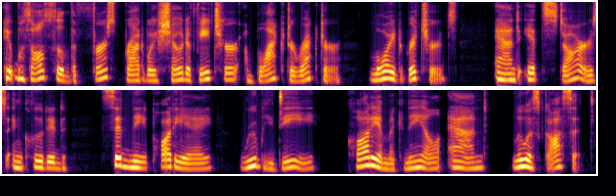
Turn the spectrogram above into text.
It was also the first Broadway show to feature a black director, Lloyd Richards, and its stars included Sidney Poitier, Ruby Dee, Claudia McNeil, and Louis Gossett.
